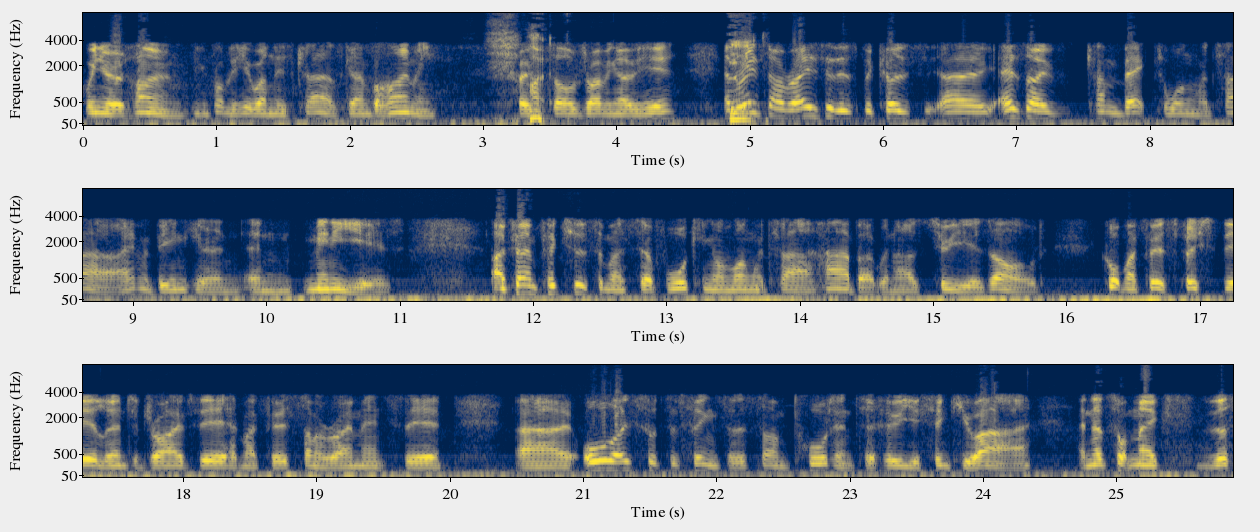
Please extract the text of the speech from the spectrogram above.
when you're at home? You can probably hear one of these cars going behind me. Folks I- told driving over here. And the reason I raise it is because uh, as I've come back to Whangamata, I haven't been here in, in many years. I found pictures of myself walking on Whangamata Harbour when I was two years old. Caught my first fish there, learned to drive there, had my first summer romance there. Uh, all those sorts of things that are so important to who you think you are, and that's what makes this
